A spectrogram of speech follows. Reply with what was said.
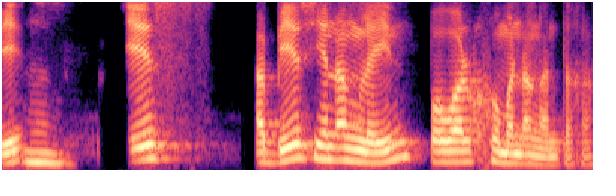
yes hmm. a base yan ang lain power khoman ang ta kha.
